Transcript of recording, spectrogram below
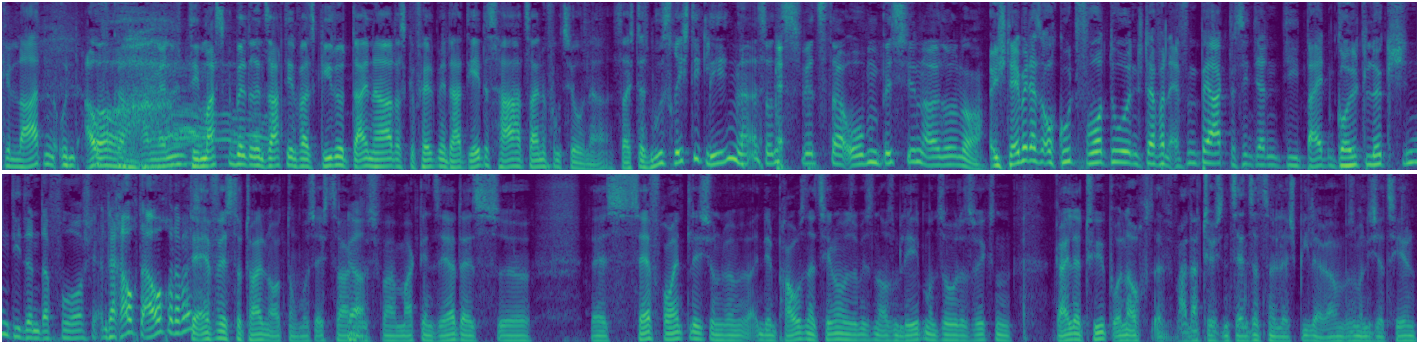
geladen und aufgehangen. die Maskenbildnerin sagt jedenfalls, Guido, dein Haar, das gefällt mir, da hat jedes Haar hat seine Funktion, ja. Sag ich, das muss richtig liegen, ja? sonst wird's da oben ein bisschen, also, no. Ich stelle mir das auch gut vor, du und Stefan Effenberg, das sind ja die beiden Goldlöckchen, die dann davor stehen. Und der raucht auch, oder was? Der Effe ist total in Ordnung, muss ich echt sagen. Ja. Also ich war, mag den sehr, der ist, äh, der ist sehr freundlich und in den Pausen erzählen wir so ein bisschen aus dem Leben und so, das ist wirklich ein geiler Typ und auch, äh, war natürlich ein sensationeller Spieler, ja, muss man nicht erzählen.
